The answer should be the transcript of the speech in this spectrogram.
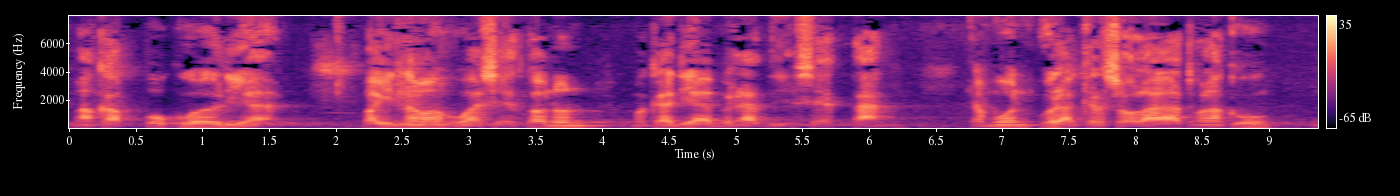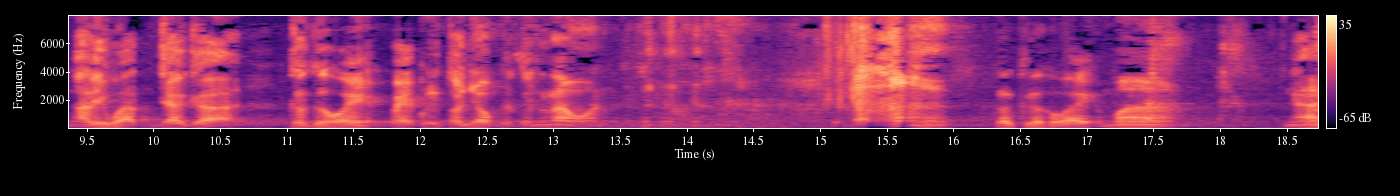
Maka pukul dia bainama huwa setonun maka dia berarti setan. Namun urang keur salat ngalaku ngaliwat jaga kegehoe pe kulit tonyok gitu naon. Kegehoe mah. Nah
